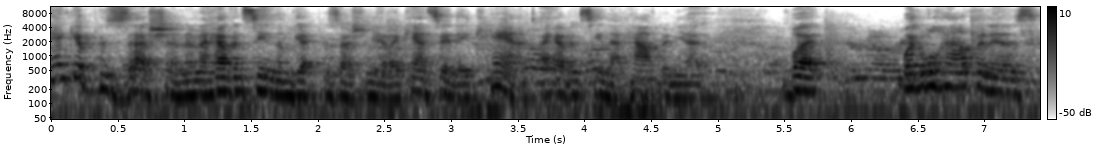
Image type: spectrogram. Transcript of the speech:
can't get possession, and I haven't seen them get possession yet. I can't say they can't. I haven't seen that happen yet. But what will happen is,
